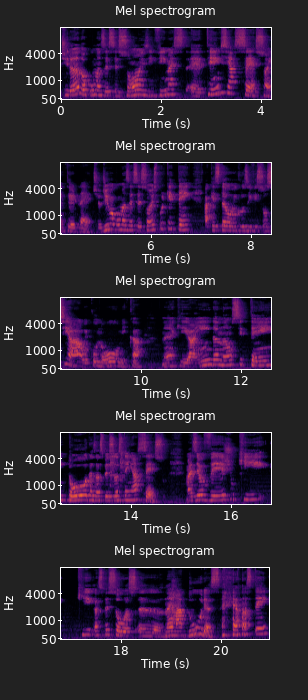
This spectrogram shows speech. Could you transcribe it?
tirando algumas exceções, enfim, mas é, tem-se acesso à internet. Eu digo algumas exceções porque tem a questão, inclusive, social, econômica, né, que ainda não se tem, todas as pessoas têm acesso. Mas eu vejo que que as pessoas uh, né, maduras elas têm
